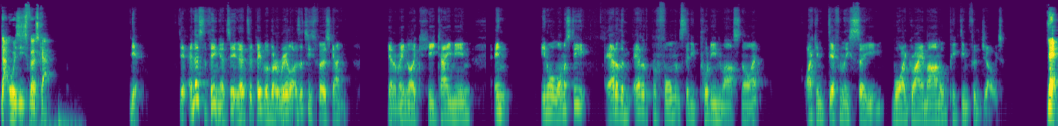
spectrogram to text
that was his first cap. Yeah, yeah, and that's the thing. That's it. That's it. People have got to realize that's his first game. You know what I mean? Like he came in, and in all honesty, out of the out of the performance that he put in last night, I can definitely see why Graham Arnold picked him for the Joeys. Yeah.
